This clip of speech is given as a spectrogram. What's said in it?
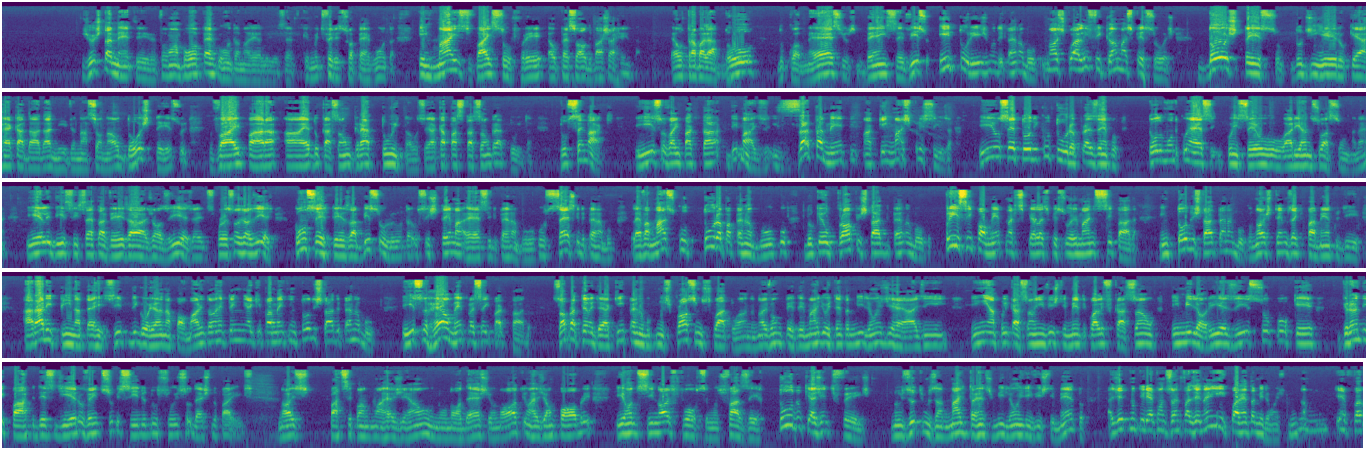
Justamente, foi uma boa pergunta, Maria Luísa. Fiquei muito feliz com sua pergunta. Quem mais vai sofrer é o pessoal de baixa renda. É o trabalhador do comércio, bens, serviço e turismo de Pernambuco. Nós qualificamos as pessoas dois terços do dinheiro que é arrecadado a nível nacional, dois terços, vai para a educação gratuita, ou seja, a capacitação gratuita do SENAC. E isso vai impactar demais, exatamente a quem mais precisa. E o setor de cultura, por exemplo, todo mundo conhece, conheceu o Ariano Suassuna, né? E ele disse certa vez a Josias, ele disse, professor Josias, com certeza absoluta, o Sistema S de Pernambuco, o SESC de Pernambuco, leva mais cultura para Pernambuco do que o próprio Estado de Pernambuco, principalmente naquelas pessoas mais necessitadas, em todo o Estado de Pernambuco. Nós temos equipamento de Araripina até Recife, de Goiânia a Palmar, então a gente tem equipamento em todo o Estado de Pernambuco. E isso realmente vai ser impactado. Só para ter uma ideia, aqui em Pernambuco, nos próximos quatro anos, nós vamos perder mais de 80 milhões de reais em, em aplicação, em investimento, em qualificação, em melhorias. Isso porque grande parte desse dinheiro vem de subsídio do sul e sudeste do país. Nós participamos de uma região no Nordeste e no Norte, uma região pobre, e onde se nós fôssemos fazer tudo o que a gente fez nos últimos anos, mais de 300 milhões de investimento, a gente não teria condições de fazer nem 40 milhões. Não,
